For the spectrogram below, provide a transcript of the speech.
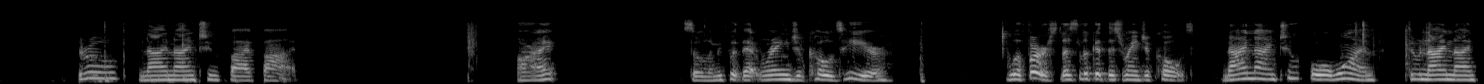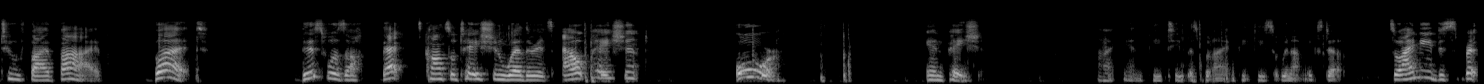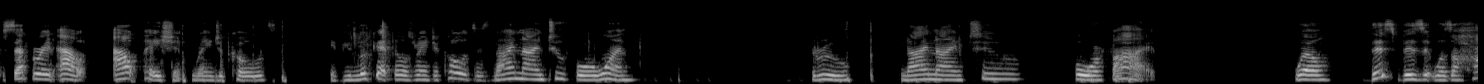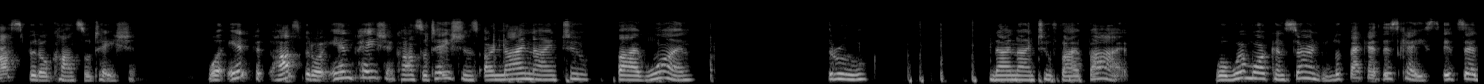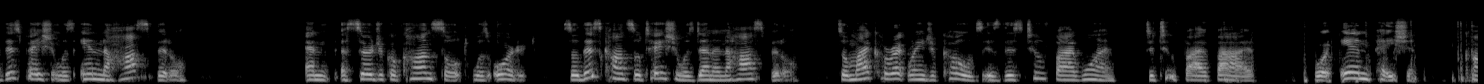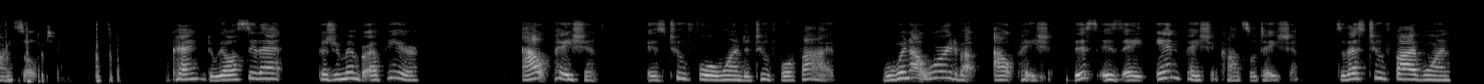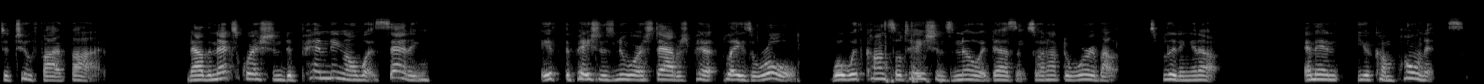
through 99255. All right. So let me put that range of codes here. Well, first, let's look at this range of codes. 99241 through 99255. But this was a that consultation whether it's outpatient or inpatient. INPT, let's put INPT so we're not mixed up. So I need to separate out outpatient range of codes. If you look at those range of codes, it's 99241 through 99245. Well, this visit was a hospital consultation. Well, in hospital inpatient consultations are 99251 through 99255. Well, we're more concerned. Look back at this case. It said this patient was in the hospital and a surgical consult was ordered. So this consultation was done in the hospital. So my correct range of codes is this 251 to 255 for inpatient consult. Okay, do we all see that? Because remember up here, outpatient is 241 to 245. Well, we're not worried about outpatient. This is a inpatient consultation. So that's 251 to 255. Now the next question, depending on what setting, if the patient is new or established, plays a role. Well, with consultations, no, it doesn't. So I don't have to worry about splitting it up. And then your components.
